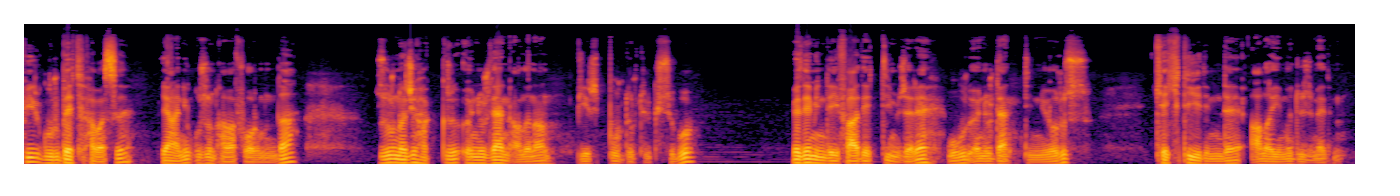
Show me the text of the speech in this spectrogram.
bir gurbet havası yani uzun hava formunda. Zurnacı Hakkı Önür'den alınan bir Burdur türküsü bu. Ve demin de ifade ettiğim üzere Uğur Önür'den dinliyoruz. Kekliydim de alayımı düzmedim.''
